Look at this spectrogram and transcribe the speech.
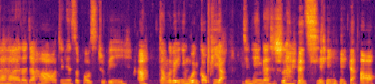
嗨嗨，大家好，今天 supposed to be 啊，讲了个英文，狗屁呀！今天应该是十二月七号。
